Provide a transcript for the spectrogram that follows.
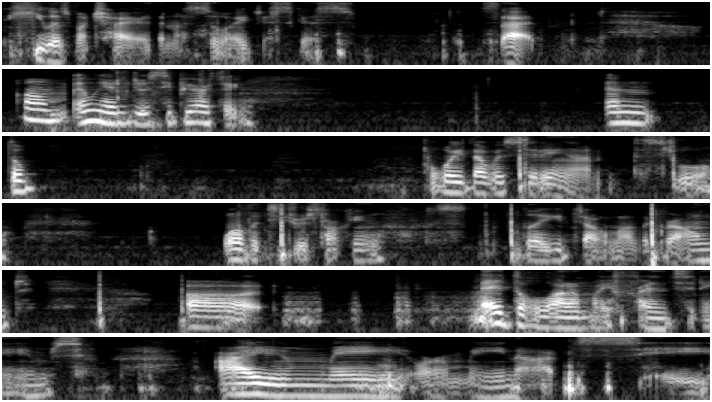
He was much higher than us, so I just guess it's that. Um, and we had to do a CPR thing. And the boy that was sitting on the stool while the teacher was talking laid down on the ground. Uh, it's a lot of my friends' names. I may or may not say,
